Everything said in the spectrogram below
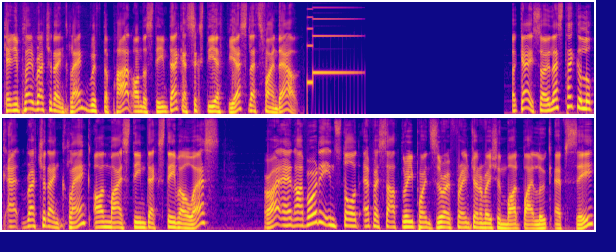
Can you play Ratchet and Clank Rift Apart on the Steam Deck at 60 FPS? Let's find out. Okay, so let's take a look at Ratchet and Clank on my Steam Deck Steam OS. All right, and I've already installed FSR 3.0 frame generation mod by LukeFZ.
